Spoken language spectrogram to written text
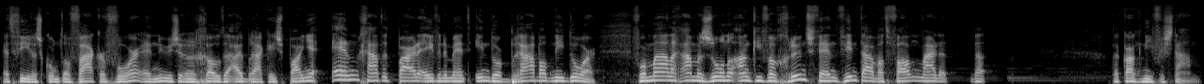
Het virus komt al vaker voor en nu is er een grote uitbraak in Spanje. En gaat het paardenevenement Indoor Brabant niet door. Voormalig Amazone Ankie van Grunsven vindt daar wat van, maar dat, dat, dat kan ik niet verstaan.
